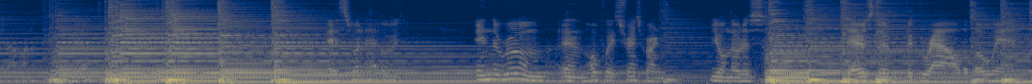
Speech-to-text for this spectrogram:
John. yeah. It's when in the room, and hopefully it's transparent. You'll notice there's the the growl, the low end.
